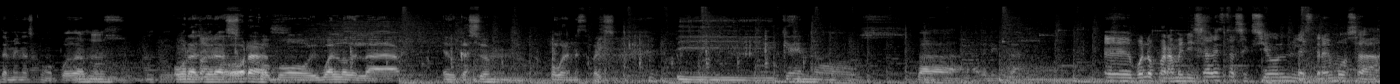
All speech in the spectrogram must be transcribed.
también es como puede darnos horas y horas, Horas. como igual lo de la educación pobre en este país. ¿Y qué nos va a deleitar? Eh, bueno, para amenizar esta sección les traemos a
